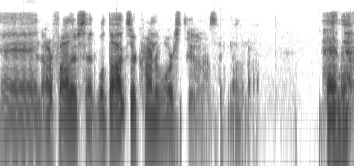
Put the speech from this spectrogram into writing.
And our father said, Well, dogs are carnivores too. And I was like, No, they're not. And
